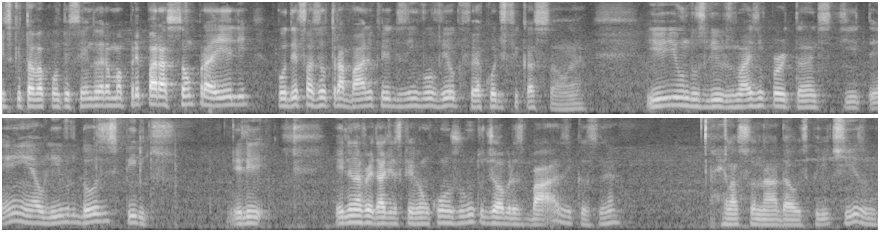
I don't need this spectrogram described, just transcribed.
isso que estava acontecendo era uma preparação para ele poder fazer o trabalho que ele desenvolveu, que foi a codificação, né? E um dos livros mais importantes que tem é o livro dos Espíritos. Ele, ele na verdade, ele escreveu um conjunto de obras básicas, né? Relacionada ao Espiritismo.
